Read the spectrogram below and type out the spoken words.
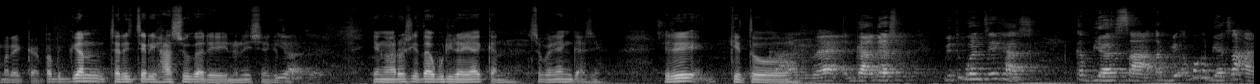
mereka. Tapi kan ciri-ciri khas juga di Indonesia gitu. Iya. iya. Yang harus kita budidayakan. Sebenarnya enggak sih. Jadi gitu. Enggak, enggak, enggak. Itu bukan ciri khas. Kebiasa, terbi apa kebiasaan?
